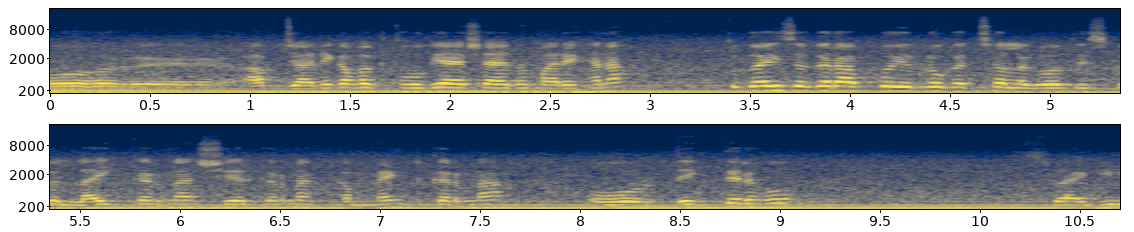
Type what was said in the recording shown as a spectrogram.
और अब जाने का वक्त हो गया है शायद हमारे है ना? तो गाइज़ अगर आपको ये ब्लॉग अच्छा लगा हो तो इसको लाइक करना शेयर करना कमेंट करना और देखते रहो। Swaggy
